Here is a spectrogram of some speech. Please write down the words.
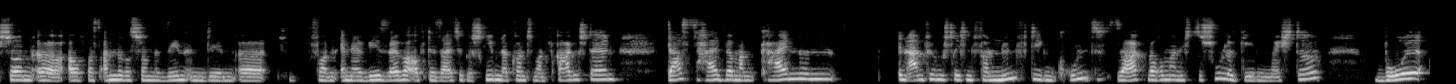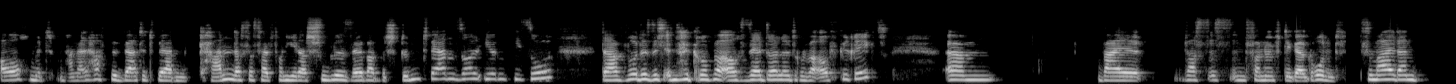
schon äh, auch was anderes schon gesehen in dem äh, von NRW selber auf der Seite geschrieben. Da konnte man Fragen stellen, dass halt, wenn man keinen in Anführungsstrichen vernünftigen Grund sagt, warum man nicht zur Schule gehen möchte, wohl auch mit mangelhaft bewertet werden kann, dass das halt von jeder Schule selber bestimmt werden soll, irgendwie so. Da wurde sich in der Gruppe auch sehr dolle drüber aufgeregt, ähm, weil was ist ein vernünftiger Grund? Zumal dann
